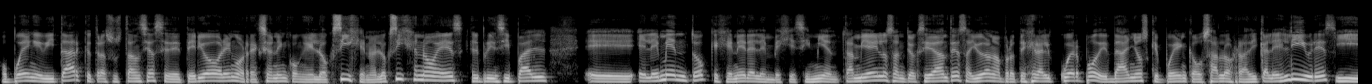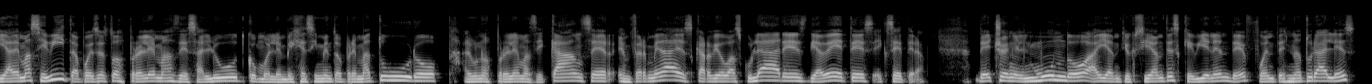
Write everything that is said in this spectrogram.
o pueden evitar que otras sustancias se deterioren o reaccionen con el oxígeno. El oxígeno es el principal eh, elemento que genera el envejecimiento. También los antioxidantes ayudan a proteger al cuerpo de daños que pueden causar los radicales libres y además evita pues estos problemas de salud como el envejecimiento prematuro, algunos problemas de cáncer, enfermedades cardiovasculares, diabetes, etc. De hecho, en el mundo hay antioxidantes que vienen de fuentes naturales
